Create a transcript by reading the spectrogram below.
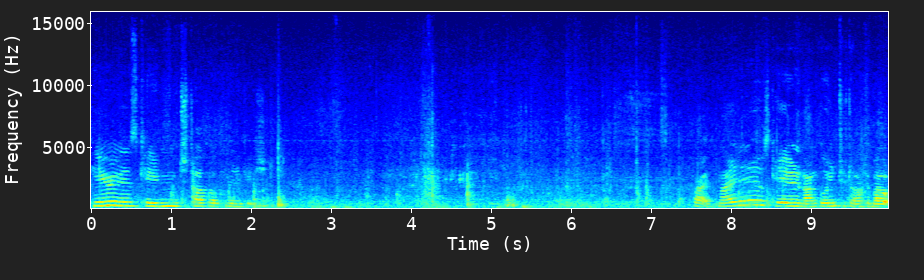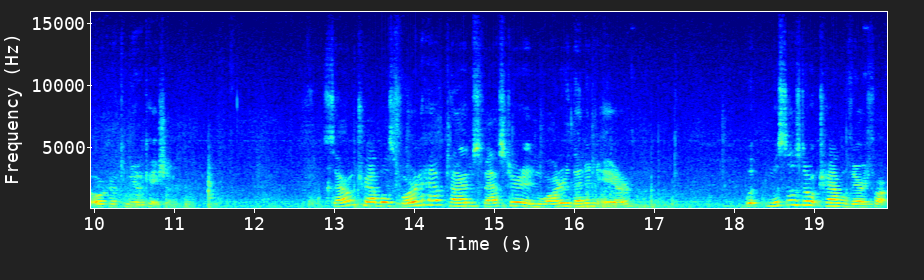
Here is Caden to talk about communication. Hi, my name is Kaden and I'm going to talk about orca communication. Sound travels four and a half times faster in water than in air. Wh- Whistles don't travel very far,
